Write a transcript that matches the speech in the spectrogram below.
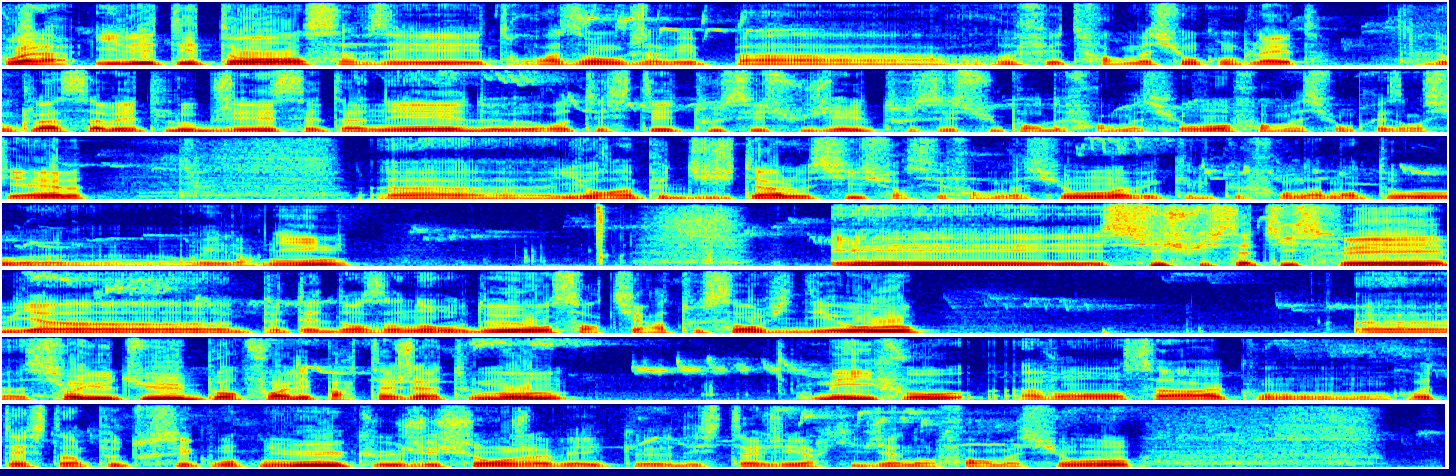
Voilà, il était temps, ça faisait trois ans que je n'avais pas refait de formation complète. Donc là, ça va être l'objet cette année de retester tous ces sujets, tous ces supports de formation en formation présentielle. Euh, il y aura un peu de digital aussi sur ces formations avec quelques fondamentaux euh, en e-learning. Et si je suis satisfait, eh bien peut-être dans un an ou deux, on sortira tout ça en vidéo euh, sur YouTube pour pouvoir les partager à tout le monde. Mais il faut avant ça qu'on reteste un peu tous ces contenus, que j'échange avec des stagiaires qui viennent en formation,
